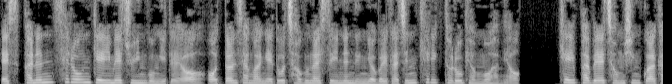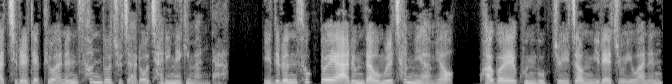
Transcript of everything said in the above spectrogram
에스파는 새로운 게임의 주인공이 되어 어떤 상황에도 적응할 수 있는 능력을 가진 캐릭터로 변모하며 케이팝의 정신과 가치를 대표하는 선두주자로 자리매김한다. 이들은 속도의 아름다움을 찬미하며 과거의 군국주의적 미래주의와는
